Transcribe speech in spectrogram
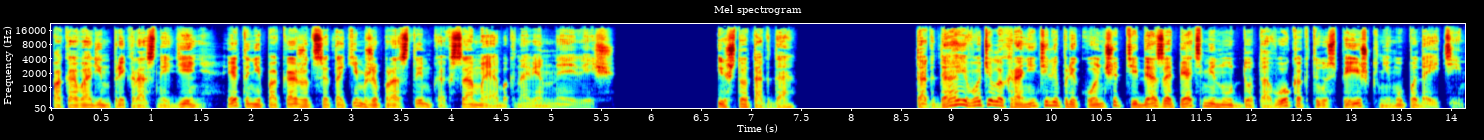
пока в один прекрасный день это не покажется таким же простым, как самая обыкновенная вещь». «И что тогда?» Тогда его телохранители прикончат тебя за пять минут до того, как ты успеешь к нему подойти.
